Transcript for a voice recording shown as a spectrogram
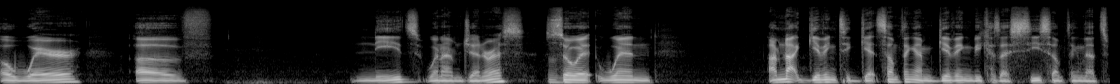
aware of needs when I'm generous. So it when I'm not giving to get something, I'm giving because I see something that's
